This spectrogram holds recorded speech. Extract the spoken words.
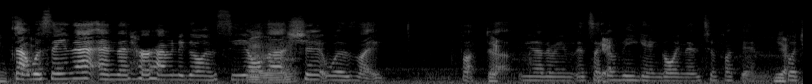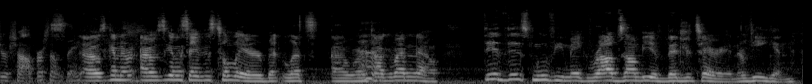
think that so. was saying that? And then her having to go and see all that Mhm. shit was like fucked Yeah. up. You know what I mean? It's like Yeah. a vegan going into fucking Yeah. butcher shop or something. I was gonna. I was gonna save this till later, but let's. Uh, we're gonna talk about it now. Did this movie make Rob Zombie a vegetarian or vegan?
